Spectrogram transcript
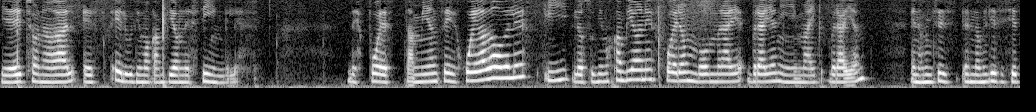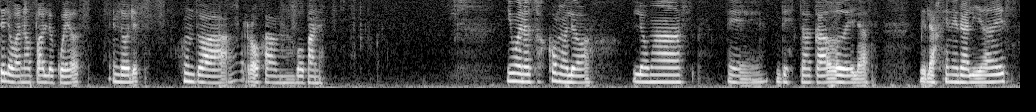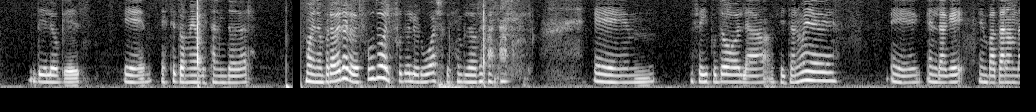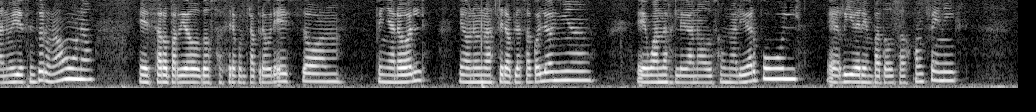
Y de hecho Nadal es el último campeón de singles. Después también se juega dobles y los últimos campeones fueron Bob Bryan y Mike Bryan. En, 2017 lo ganó Pablo Cuevas en dobles junto a Rohan Bopana. Y bueno, eso es como lo, lo más eh, destacado de las, de las generalidades de lo que es eh, este torneo que es tan lindo de ver. Bueno, para ver algo de fútbol, el fútbol uruguayo que siempre lo repasamos. Eh, se disputó la fecha 9, eh, en la que empataron Danubio y Defensor 1 a 1. Eh, Cerro perdió 2 a 0 contra Progreso. Peñarol le ganó 1 a 0 a Plaza Colonia. Eh, le ganó 2 a 1 a Liverpool. Eh, River empató 2 a 2 con Phoenix.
